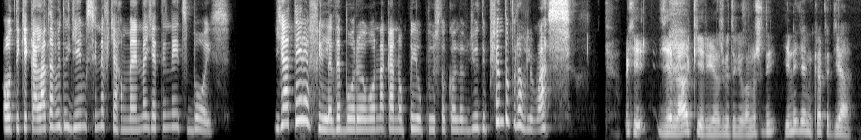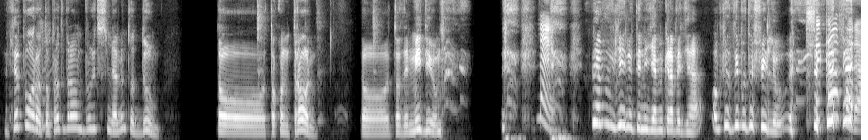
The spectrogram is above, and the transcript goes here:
Ότι και καλά τα video games είναι φτιαγμένα για teenage boys. Γιατί ρε φίλε δεν μπορώ εγώ να κάνω πιου πιου στο Call of Duty, ποιο είναι το πρόβλημά σου; Όχι, γελάω κυρίως για το γεγονός ότι είναι για μικρά παιδιά. Δεν μπορώ. Το Μμμ. πρώτο πράγμα που μου έρχεται στο μυαλό είναι το Doom. Το, το Control. Το, το The Medium. ναι, Δεν μου βγαίνει ότι είναι για μικρά παιδιά. Οποιοδήποτε φίλου. ξεκάθαρα,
